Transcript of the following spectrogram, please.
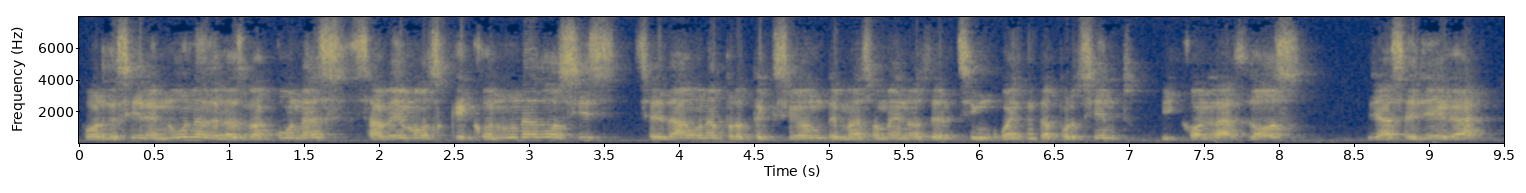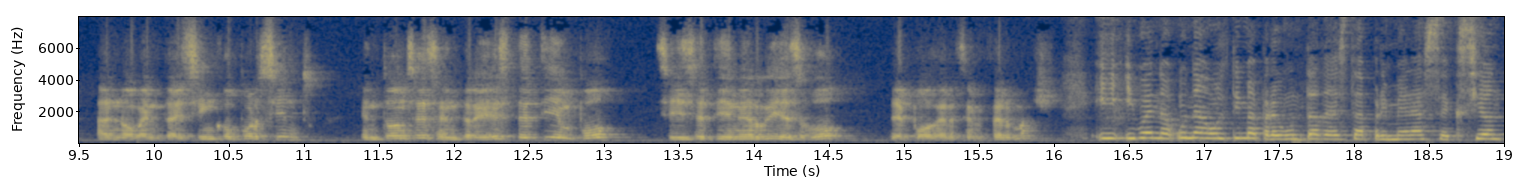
por decir, en una de las vacunas, sabemos que con una dosis se da una protección de más o menos del 50% y con las dos ya se llega al 95%. Entonces, entre este tiempo, sí se tiene riesgo de poderse enfermar. Y, bueno, una última pregunta de esta primera sección.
